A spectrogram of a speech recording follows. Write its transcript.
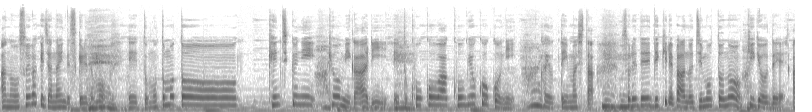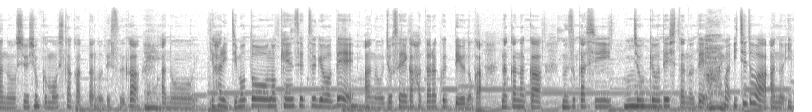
あのそういうわけじゃないんですけれども、えー、ともともと建築に興味があり、はい、えーと高校は工業高校に通っていました、はい、それでできればあの地元の企業で、あの就職もしたかったのですが、あのやはり地元の建設業で、あの女性が働くっていうのがなかなか難しい状況でしたので、まあ、一度はあの一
